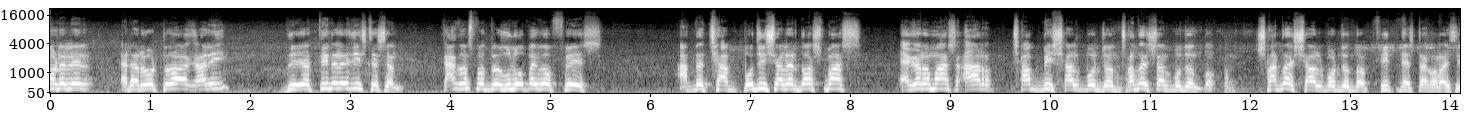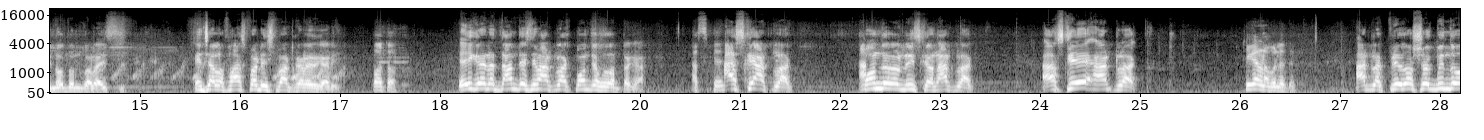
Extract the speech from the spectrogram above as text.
মডেলের একটা রোড টোরা গাড়ি দুই হাজার তিনের রেজিস্ট্রেশন কাগজপত্রগুলো পাইব ফ্রেশ আপনার ছাব পঁচিশ সালের দশ মাস এগারো মাস আর ছাব্বিশ সাল পর্যন্ত সাতাশ সাল পর্যন্ত। সাতাশ সাল পর্যন্ত ফিটনেসটা করাইছি নতুন করাইছি। ইনশাল্লাহ ফার্স্ট পার্টি স্মার্ট কার্ডের গাড়ি। কত? এই গাড়িটার দাম দিয়েছি আট লাখ পঞ্চাশ হাজার টাকা। আজকে? আজকে আট লাখ। পঞ্চাশ ডিসকাউন্ট আট লাখ। আজকে আট লাখ। ঠিকানা বলে দেন। আট লাখ। প্রিয় দর্শক বিন্দু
